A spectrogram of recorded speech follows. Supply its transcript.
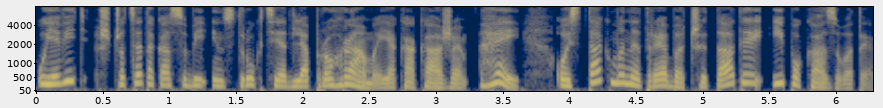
Уявіть, що це така собі інструкція для програми, яка каже: Гей, ось так мене треба читати і показувати.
